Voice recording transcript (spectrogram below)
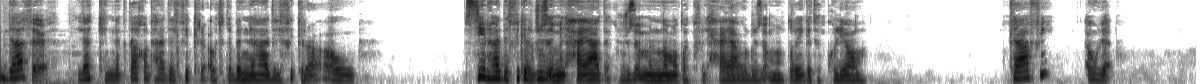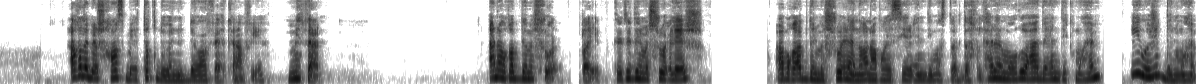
الدافع لك إنك تاخذ هذه الفكرة أو تتبنى هذه الفكرة أو تصير هذه الفكرة جزء من حياتك جزء من نمطك في الحياة وجزء من طريقتك كل يوم كافي أو لا؟ أغلب الأشخاص بيعتقدوا أن الدوافع كافية مثال أنا أبغى أبدأ مشروع طيب تبتدي المشروع ليش؟ أبغى أبدأ المشروع لأنه أنا أبغى يصير عندي مصدر دخل هل الموضوع هذا عندك مهم؟ أيوة جدا مهم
